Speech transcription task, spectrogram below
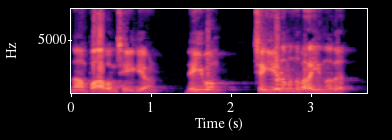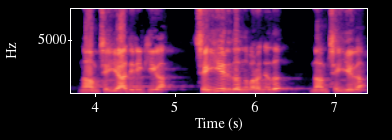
നാം പാപം ചെയ്യുകയാണ്. ദൈവം ചെയ്യണമെന്ന് പറയുന്നത് നാം ചെയ്യാതിരിക്കുക ചെയ്യരുതെന്ന് പറഞ്ഞത് നാം ചെയ്യുക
